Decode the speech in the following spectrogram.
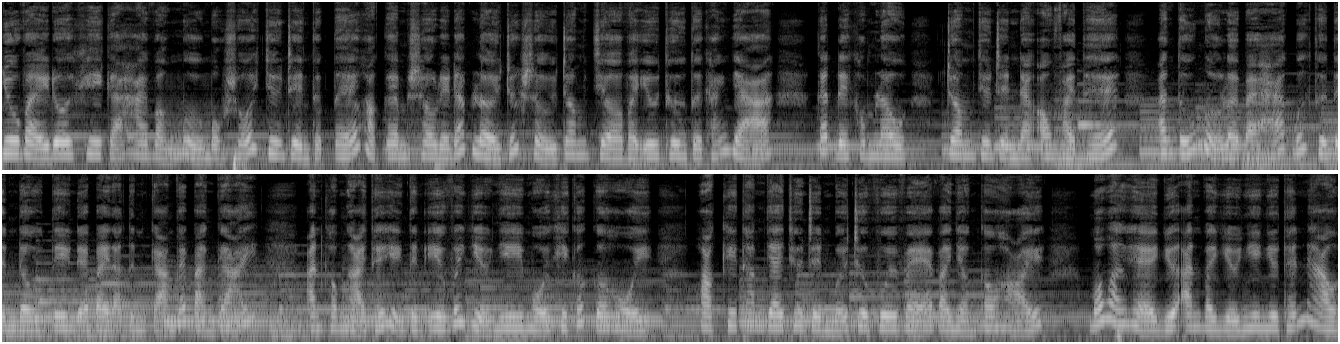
Dù vậy, đôi khi cả hai vẫn mượn một số chương trình thực tế hoặc game show để đáp lời trước sự trông chờ và yêu thương từ khán giả. Cách đây không lâu, trong chương trình Đàn ông phải thế, anh Tú mượn lời bài hát Bước thư tình đầu tiên để bày tỏ tình cảm với bạn gái. Anh không ngại thể hiện tình yêu với Diệu Nhi mỗi khi có cơ hội, hoặc khi tham gia chương trình bữa trưa vui vẻ và nhận câu hỏi mối quan hệ giữa anh và Diệu Nhi như thế nào,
